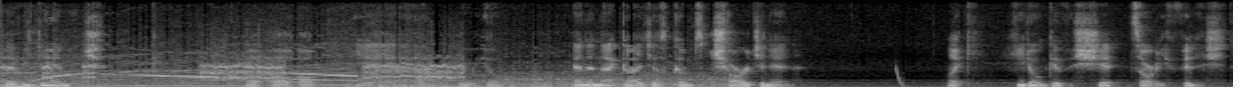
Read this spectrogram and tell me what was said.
Heavy damage. Oh, oh, oh. Yeah. Here we go. And then that guy just comes charging in. Like, he don't give a shit. It's already finished.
